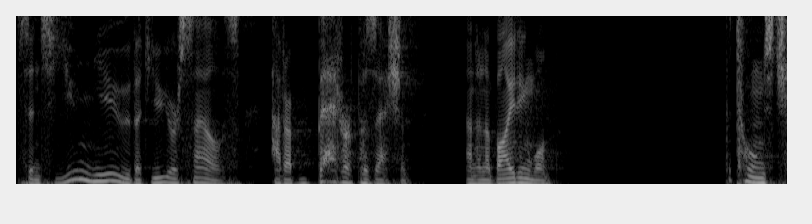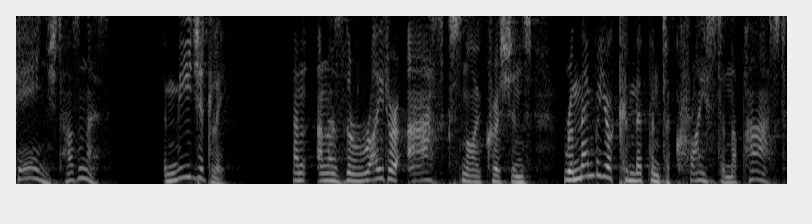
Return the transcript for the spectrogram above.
since you knew that you yourselves had a better possession and an abiding one. The tone's changed, hasn't it? Immediately. And, and as the writer asks now Christians, remember your commitment to Christ in the past.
